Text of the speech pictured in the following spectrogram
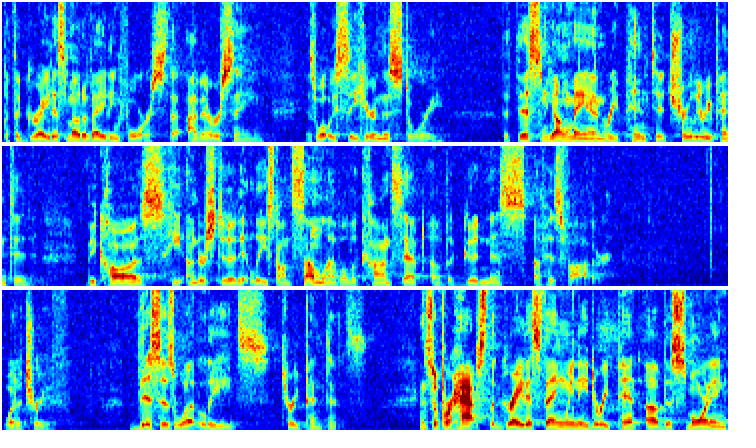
But the greatest motivating force that I've ever seen is what we see here in this story that this young man repented, truly repented, because he understood, at least on some level, the concept of the goodness of his father. What a truth. This is what leads to repentance. And so, perhaps the greatest thing we need to repent of this morning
